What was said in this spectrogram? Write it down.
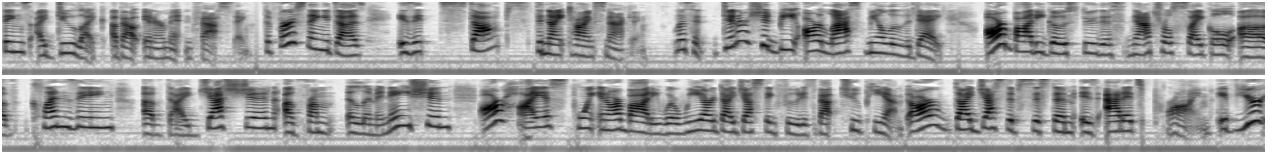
things I do like about intermittent fasting. The first thing it does is it stops the nighttime snacking. Listen, dinner should be our last meal of the day our body goes through this natural cycle of cleansing, of digestion, of from elimination. Our highest point in our body where we are digesting food is about 2 p.m. Our digestive system is at its prime. If you're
